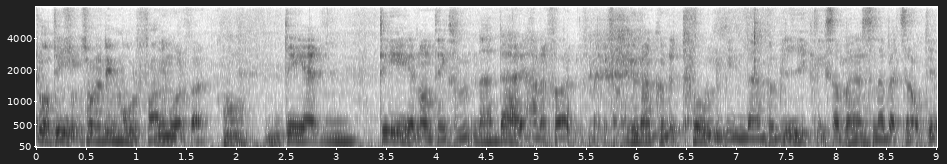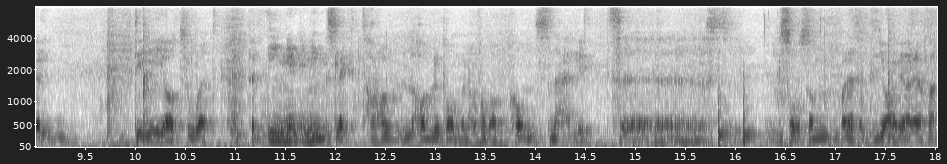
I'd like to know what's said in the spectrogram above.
Förlåt, det- så, så är det din morfar? min morfar. Det, det är någonting som... nej, Där är han en förebild för mig. Liksom. Hur han kunde trollbinda en publik liksom, med sina berättelser. Och det är väl det jag tror att... För att ingen i min släkt har, håller på med någon form av konstnärligt... Eh, så som på det sättet jag gör i alla fall.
